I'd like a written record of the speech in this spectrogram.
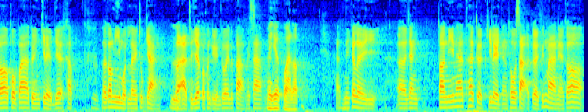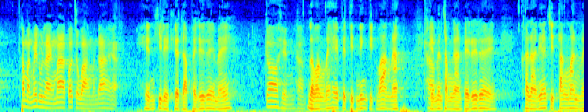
ก็พบว่าตัวเองกิเลสเยอะครับ แล้วก็มีหมดเลยทุกอย่างแล้วอาจจะเยอะกว่าคนอื่นด้วยหรือเปล่าไม่ทราบ ไม่เยอะกว่าหรอกนี่ก็เลยอย่างตอนนี้นะถ้าเกิดกิเลสอย่างโทสะเกิดขึ้นมาเนี่ยก็ถ้ามันไม่รุนแรงมากก็จะวางมันได้ฮะเห็นกิเลสเกิดดับไปเรื่อยๆไหมก็เห็นครับ ระวังไม่ให้ไปติดนิ่งติดว่างนะเห็นมันทำงานไปเรื่อยๆ ขณะนี้จิตตั้งมั่นไหม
